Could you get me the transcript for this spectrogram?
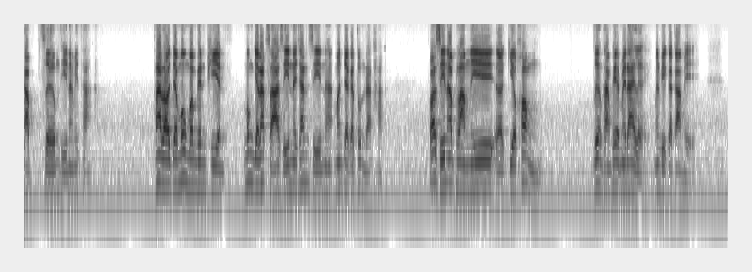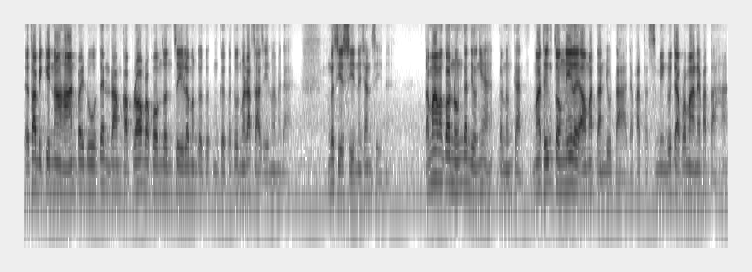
กับเสริมถีนมิทะถ้าเราจะมุ่งบำเพ็ญเพียรมุ่งจะรักษาศีลในชั้นศีลนะฮะมันจะกระตุ้นราคะ เพราะศีลอภรรมนี้เกี่ยวข้อง เรื่องทางเพศไม่ได้เลย มันผิดกับกามเมแต่ถ้าไปกินอาหารไปดูเต้นรำขับร้องประโคมดนตรีแล้วมันเกิดมันเกิดกระตุ้นมันรักษาศีลมันไม่ได้ มันก็เสียศีลในชั้นศีลนะแต่มามันก็หนุนกันอยู่เงี้ยก็หนุนกัน มาถึงตรงนี้เลยเอามัตตัญญูตาจะพัฒสมิงรู้จักประมาณในพัตตาหาร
